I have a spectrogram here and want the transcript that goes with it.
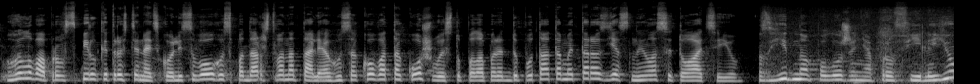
Голова профспілки Тростянецького лісового господарства Наталія Гусакова також виступила перед депутатами та роз'яснила ситуацію. Згідно положення про філію,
